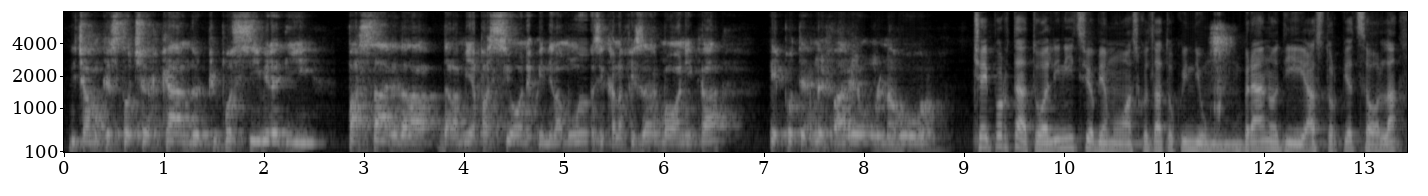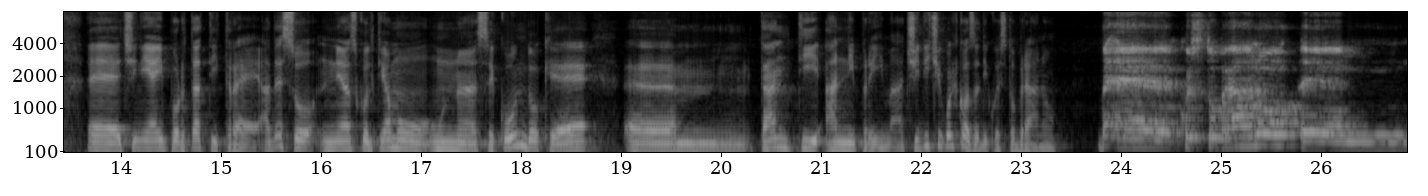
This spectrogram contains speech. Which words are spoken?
diciamo che sto cercando il più possibile di passare dalla, dalla mia passione, quindi la musica, la fisarmonica, e poterne fare un lavoro. Ci hai portato all'inizio, abbiamo ascoltato quindi un brano di Astor Piazzolla, eh, ce ne hai portati tre, adesso ne ascoltiamo un secondo che è ehm, Tanti anni prima. Ci dici qualcosa di questo brano? Beh, questo brano ehm,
